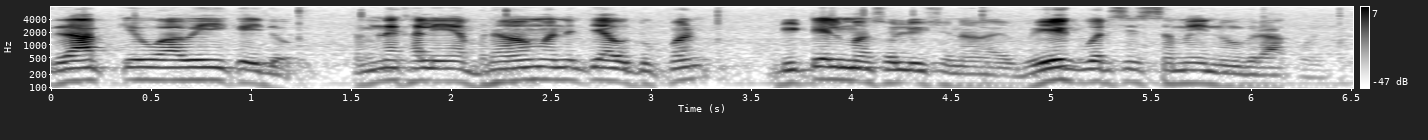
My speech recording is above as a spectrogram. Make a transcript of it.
ગ્રાફ કેવો આવે એ કહી દઉં. તમને ખાલી અહીંયા ભણાવવામાં નથી આવતું, પણ ડિટેલમાં સોલ્યુશન આવે. વેગ વર્સિસ સમયનો ગ્રાફ હોય.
